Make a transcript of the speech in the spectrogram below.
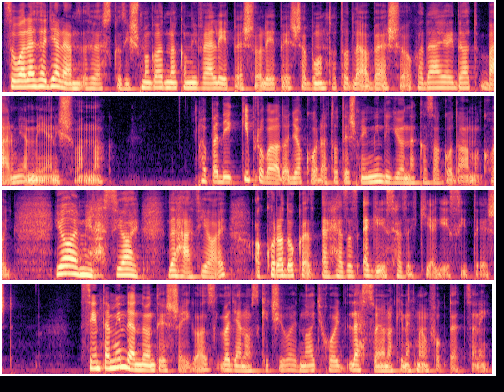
Szóval ez egy elemző eszköz is magadnak, amivel lépésről lépésre bonthatod le a belső akadályaidat, bármilyen milyen is vannak. Ha pedig kipróbálod a gyakorlatot, és még mindig jönnek az aggodalmak, hogy jaj, mi lesz, jaj, de hát jaj, akkor adok ehhez az egészhez egy kiegészítést. Szinte minden döntésre igaz, legyen az kicsi vagy nagy, hogy lesz olyan, akinek nem fog tetszeni.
